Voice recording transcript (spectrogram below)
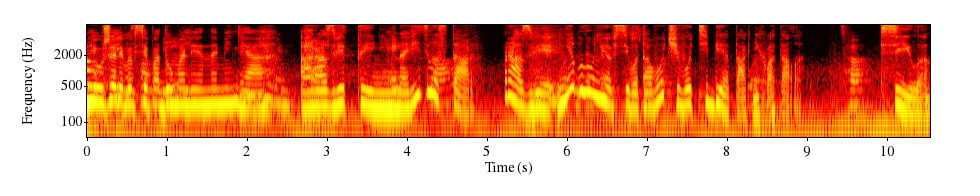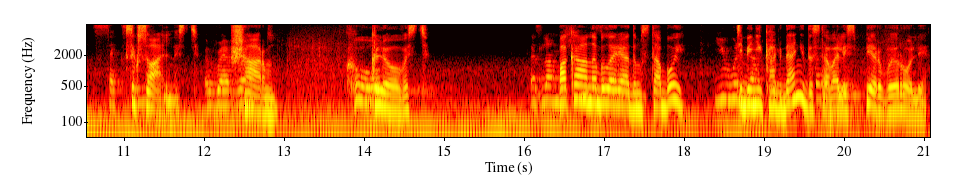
Неужели вы все подумали на меня? А разве ты не ненавидела Стар? Разве не было у нее всего того, чего тебе так не хватало? Сила, сексуальность, шарм, клевость. Пока она была рядом с тобой, тебе никогда не доставались первые роли.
